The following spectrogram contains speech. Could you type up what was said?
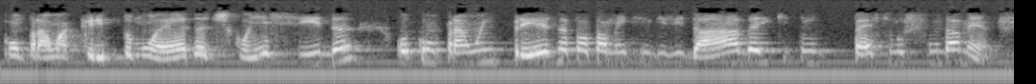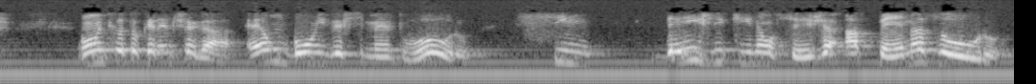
comprar uma criptomoeda desconhecida ou comprar uma empresa totalmente endividada e que tem péssimos fundamentos. Onde que eu estou querendo chegar? É um bom investimento ouro? Sim, desde que não seja apenas ouro.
